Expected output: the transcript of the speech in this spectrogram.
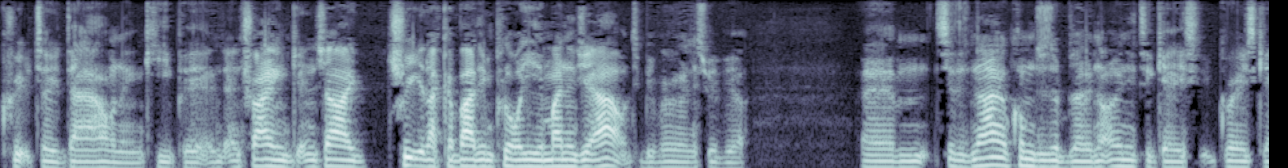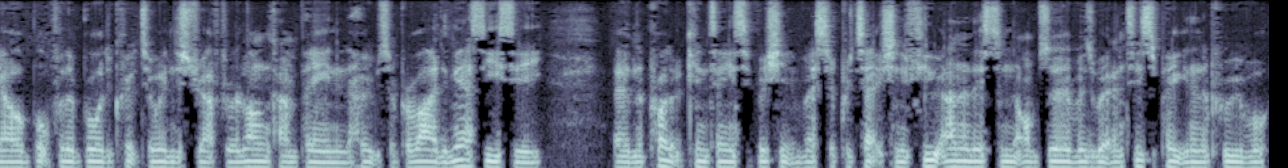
crypto down and keep it and, and try and, and try treat it like a bad employee and manage it out. To be very honest with you. Um, so the denial comes as a blow not only to Grayscale but for the broader crypto industry after a long campaign in the hopes of providing the SEC and the product contains sufficient investor protection. A few analysts and observers were anticipating an approval.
